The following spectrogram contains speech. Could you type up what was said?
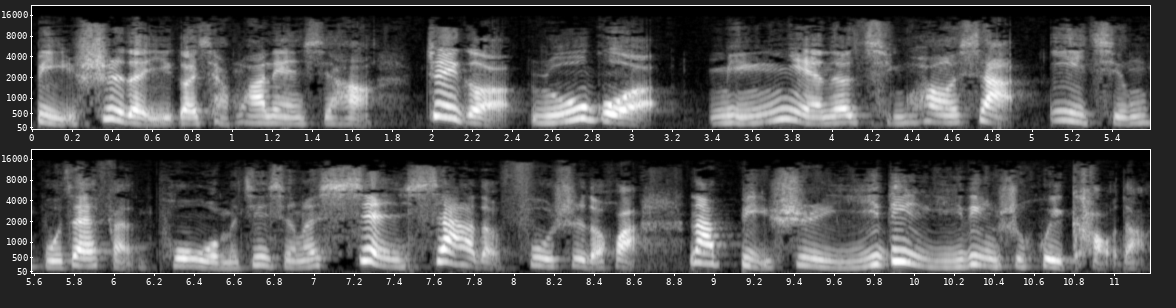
笔试的一个强化练习哈。这个如果明年的情况下，疫情不再反扑，我们进行了线下的复试的话，那笔试一定一定是会考的。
